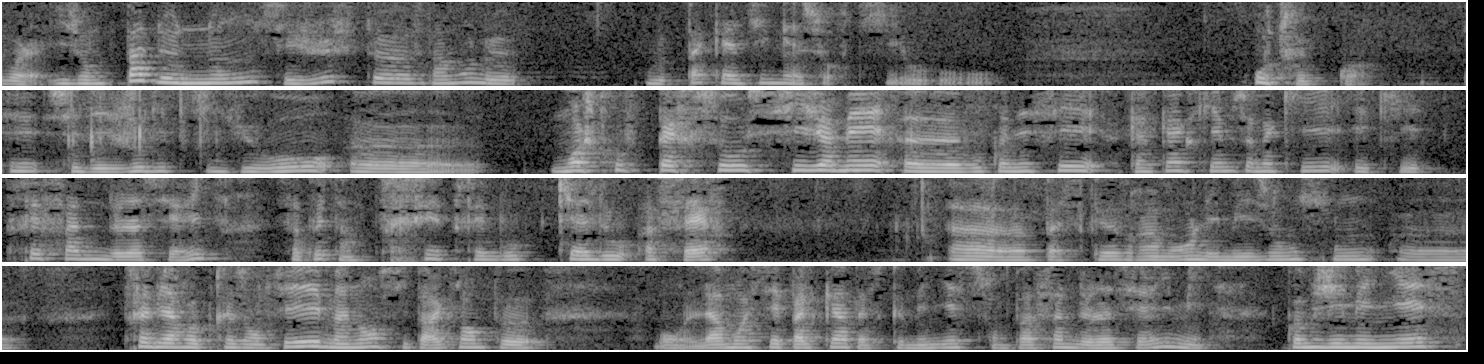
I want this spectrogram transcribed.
voilà, ils n'ont pas de nom, c'est juste vraiment le, packaging assorti au truc, quoi. Et c'est des jolis petits duos. Moi, je trouve perso, si jamais euh, vous connaissez quelqu'un qui aime se maquiller et qui est très fan de la série, ça peut être un très très beau cadeau à faire. Euh, parce que vraiment, les maisons sont euh, très bien représentées. Maintenant, si par exemple, bon, là, moi, c'est pas le cas parce que mes nièces sont pas fans de la série, mais comme j'ai mes nièces,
